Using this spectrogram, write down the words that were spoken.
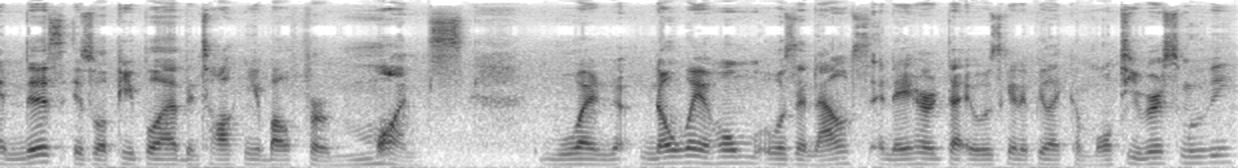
And this is what people have been talking about for months. When No Way Home was announced and they heard that it was going to be like a multiverse movie,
